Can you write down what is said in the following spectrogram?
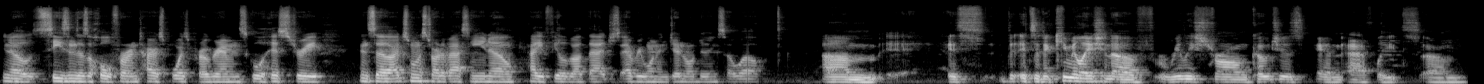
you know, seasons as a whole for our entire sports program in school history. And so, I just want to start off asking you know how you feel about that. Just everyone in general doing so well. Um, it's it's an accumulation of really strong coaches and athletes. Um,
